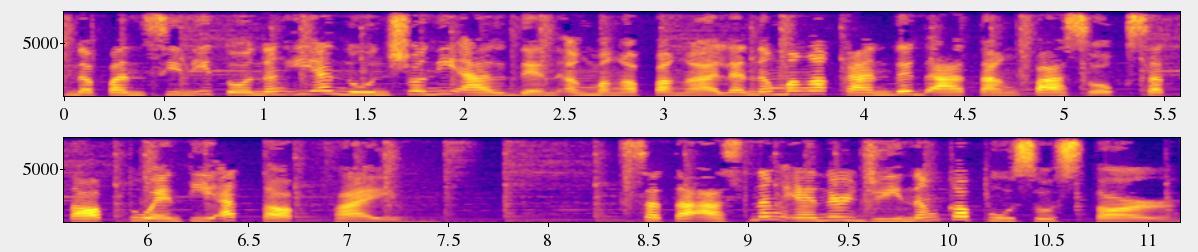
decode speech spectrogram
Napansin ito nang i-anunsyo ni Alden ang mga pangalan ng mga kandidatang pasok sa top 20 at top 5 sa taas ng energy ng Kapuso Star.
